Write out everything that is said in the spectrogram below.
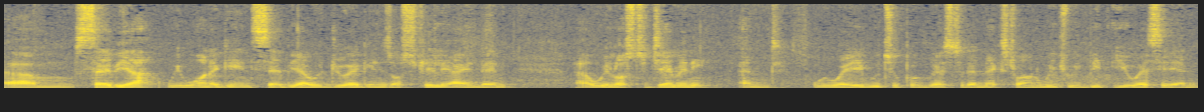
um, Serbia, we won against Serbia, we drew against Australia, and then uh, we lost to Germany, and we were able to progress to the next round, which we beat USA and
